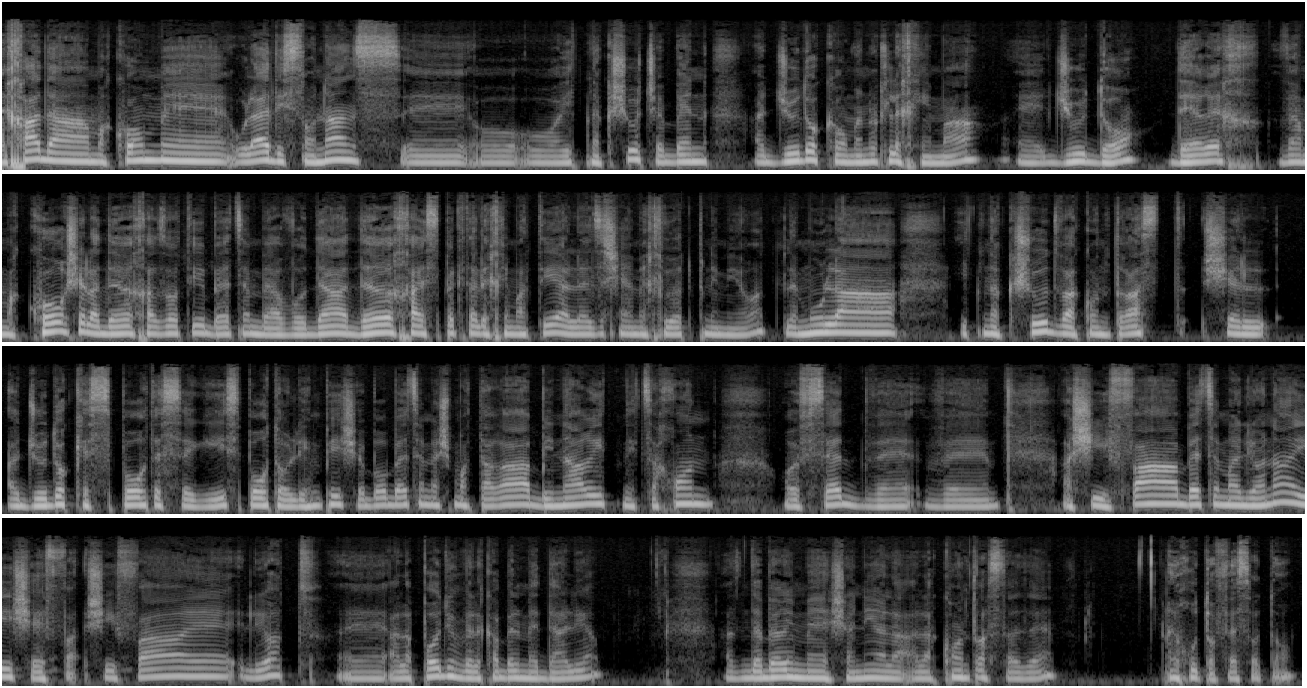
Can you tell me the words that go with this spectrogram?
אחד, המקום, אולי הדיסוננס או, או ההתנגשות שבין הג'ודו כאומנות לחימה, ג'ודו, דרך, והמקור של הדרך הזאת היא בעצם בעבודה דרך האספקט הלחימתי על איזה שהן איכויות פנימיות, למול ההתנגשות והקונטרסט של הג'ודו כספורט הישגי, ספורט אולימפי, שבו בעצם יש מטרה בינארית, ניצחון או הפסד, ו, והשאיפה בעצם העליונה היא שאיפה, שאיפה אה, להיות אה, על הפודיום ולקבל מדליה. אז נדבר עם אה, שני על, על הקונטרסט הזה. איך הוא תופס אותו.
